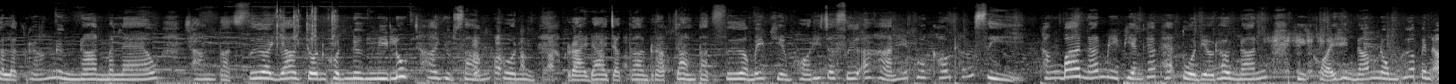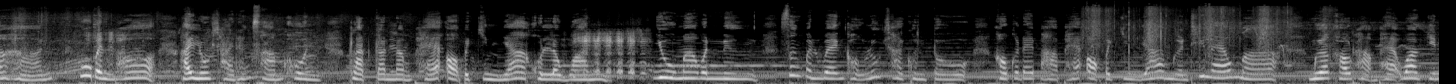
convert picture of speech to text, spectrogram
กันละครั้งหนึ่งนานมาแล้วางตัดเสื้อยากจนคนหนึ่งมีลูกชายอยู่สามคน รายได้จากการรับจ้างตัดเสื้อไม่เพียงพอที่จะซื้ออาหารให้พวกเขาทั้งสี่ทั้งบ้านนั้นมีเพียงแค่แพะตัวเดียวเท่านั้น ที่คอยให้น้ำนมเพื่อเป็นอาหาร ผู้เป็นพ่อให้ลูกชายทั้งสามคนผลัดกันนำแพะออกไปกินหญ้าคนละวัน อยู่มาวันหนึ่ง ซึ่งเป็นเวรของลูกชายคนโต เขาก็ได้พาแพะออกไปกินหญ้าเหมือนที่แล้วมา เมื่อเขาถามแพะว่ากิน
